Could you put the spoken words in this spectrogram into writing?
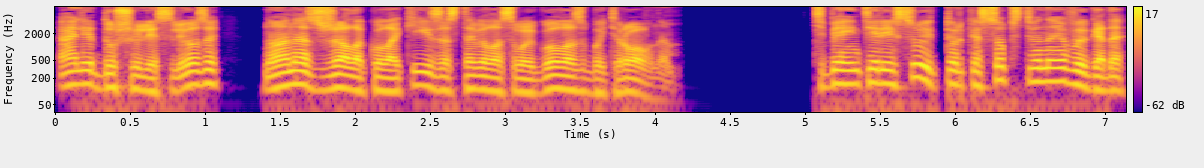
Али душили слезы, но она сжала кулаки и заставила свой голос быть ровным. «Тебя интересует только собственная выгода»,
